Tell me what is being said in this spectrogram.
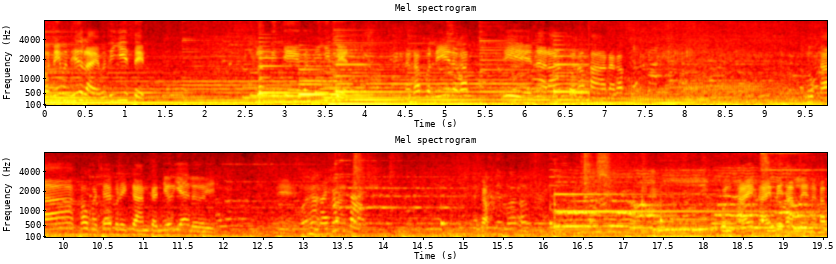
วันนี้วันที่เท่าไหร่วันที่ 20 เรื่องดินเจวันที่ 21 นะครับ วันนี้นะครับที่หน้าร้านสอนภานะครับ ลูกค้าเข้ามาใช้บริการกันเยอะแยะเลยนี่นะครับคนขายขายไม่ทันเลยนะครับ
